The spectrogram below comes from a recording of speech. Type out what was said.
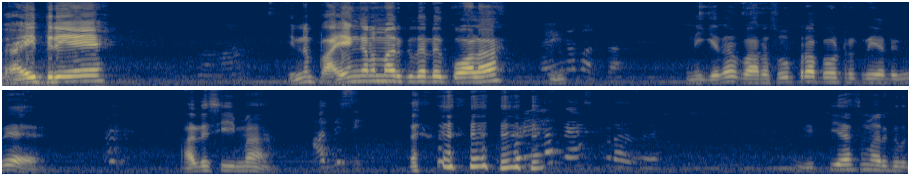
காயத்ரி. இன்னும் பயங்கரமா இருக்குதாட்டு கோலா? இன்னைக்கு ஏதோ வர சூப்பரா போட்டிருக்கிறியாட்டுக்குது அதிசயமா? அதிசி இப்படியெல்லாம் பேசக்கூடாது. வித்தியாசமா இருக்குது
